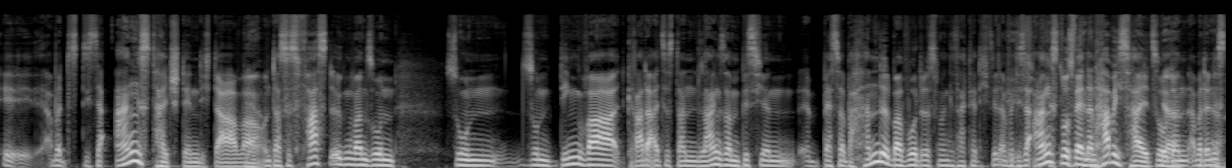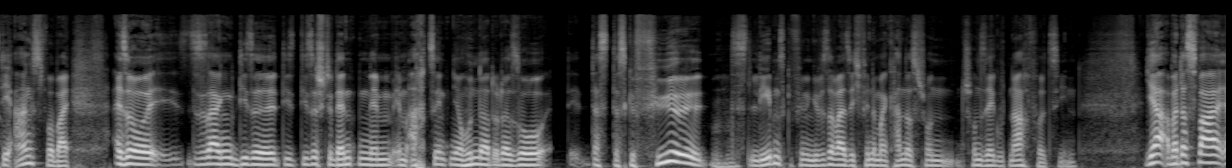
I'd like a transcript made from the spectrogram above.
äh, aber dass diese Angst halt ständig da war ja. und dass es fast irgendwann so ein so ein, so ein Ding war, gerade als es dann langsam ein bisschen äh, besser behandelbar wurde, dass man gesagt hat, ich will einfach diese Angst loswerden, genau. dann habe ich es halt so, ja, dann, aber dann ja. ist die Angst vorbei. Also sozusagen diese, die, diese Studenten im, im 18. Jahrhundert oder so, das, das Gefühl, mhm. das Lebensgefühl in gewisser Weise, ich finde, man kann das schon, schon sehr gut nachvollziehen. Ja, aber das war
